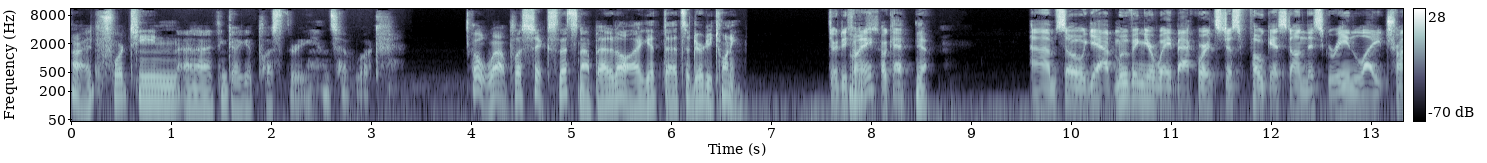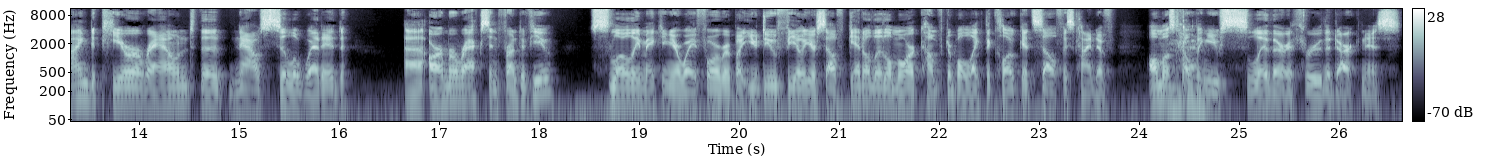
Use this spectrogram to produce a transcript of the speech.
All right, fourteen, and I think I get plus three. Let's have a look. Oh wow, plus six. That's not bad at all. I get that's a dirty twenty. Dirty 20? Nice. Okay. Yeah. Um, so, yeah, moving your way backwards, just focused on this green light, trying to peer around the now silhouetted uh, armor racks in front of you, slowly making your way forward. But you do feel yourself get a little more comfortable, like the cloak itself is kind of almost Okay. helping you slither through the darkness.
